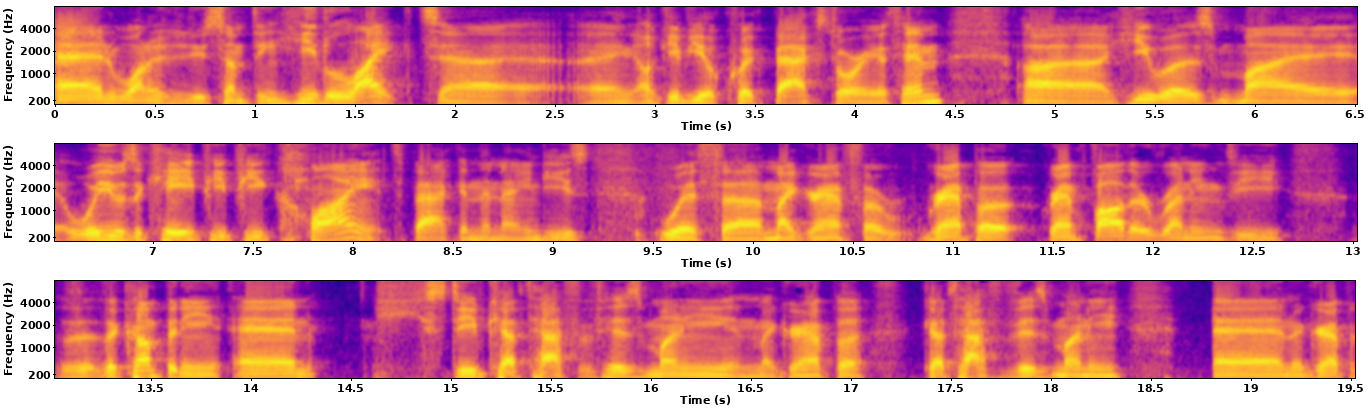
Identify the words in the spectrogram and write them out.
and wanted to do something he liked. Uh, and I'll give you a quick backstory of him. Uh, he was my well, he was a KPP client back in the '90s with uh, my grandpa, grandpa, grandfather running the, the, the company, and Steve kept half of his money, and my grandpa kept half of his money, and my grandpa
